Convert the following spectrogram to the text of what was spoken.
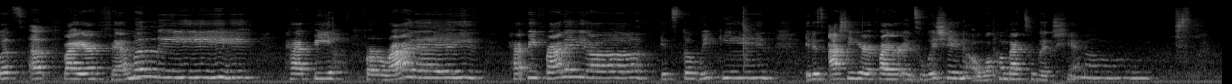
What's up, Fire family? Happy Friday. Happy Friday, y'all. It's the weekend. It is Ashley here at Fire Intuition. Oh, welcome back to the channel.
